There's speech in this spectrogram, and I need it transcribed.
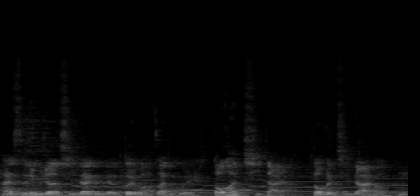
还是你比较期待你的对马战龟？都很期待啊，都很期待哦。嗯，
